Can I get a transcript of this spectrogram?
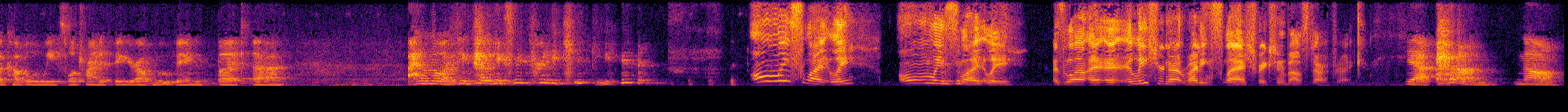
a couple of weeks while trying to figure out moving. But uh, I don't know. I think that makes me pretty geeky. Only slightly. Only slightly. As lo- a- a- at least you're not writing slash fiction about Star Trek. yeah. no.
